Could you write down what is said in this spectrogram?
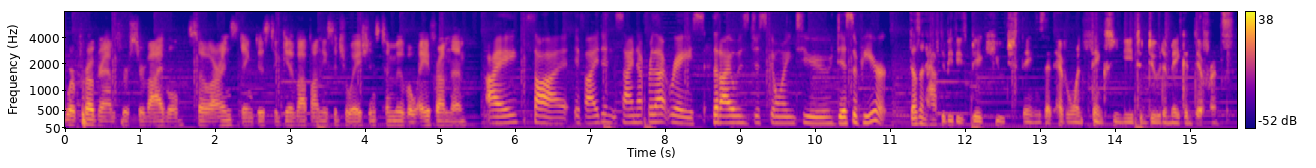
we're programmed for survival. So our instinct is to give up on these situations, to move away from them. I thought if I didn't sign up for that race, that I was just going to disappear. It doesn't have to be these big, huge things that everyone thinks you need to do to make a difference.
